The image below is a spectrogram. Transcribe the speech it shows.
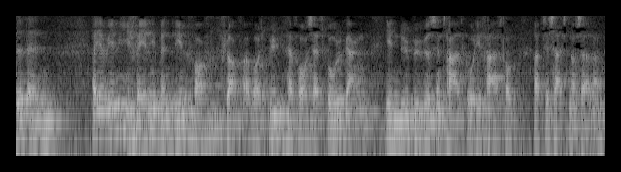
nedlagde den, og jeg ville i fælde med en lille flok fra vores by have fortsat skolegangen i den nybyggede centralskole i Farstrup op til 16-årsalderen.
